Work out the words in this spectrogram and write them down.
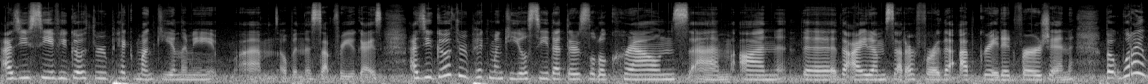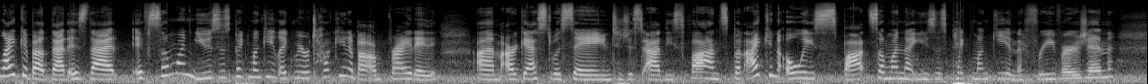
as you see, if you go through PicMonkey, and let me um, open this up for you guys. As you go through PicMonkey, you'll see that there's little crowns um, on the, the items that are for the upgraded version. But what I like about that is that if someone uses PicMonkey, like we were talking about on Friday, um, our guest was saying to just add these fonts, but I can always spot someone that uses PicMonkey in the free version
